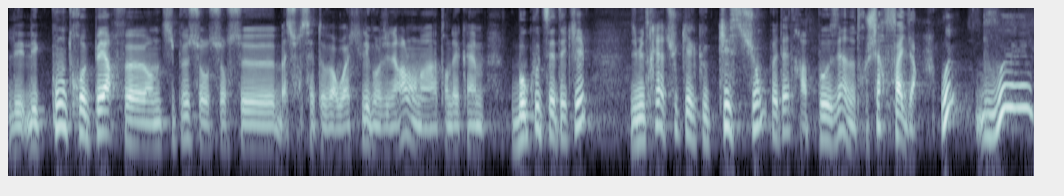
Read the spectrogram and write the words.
les, contre-perfs euh, un petit peu sur, sur, ce, bah, sur cette Overwatch League en général. On en attendait quand même beaucoup de cette équipe. Dimitri, as-tu quelques questions peut-être à poser à notre cher Faya? Oui, oui.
